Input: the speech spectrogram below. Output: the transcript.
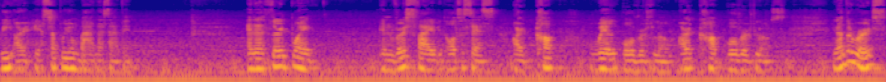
We are His. Siya po yung bahala sa atin. And then third point, in verse 5, it also says, our cup will overflow. Our cup overflows. In other words,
